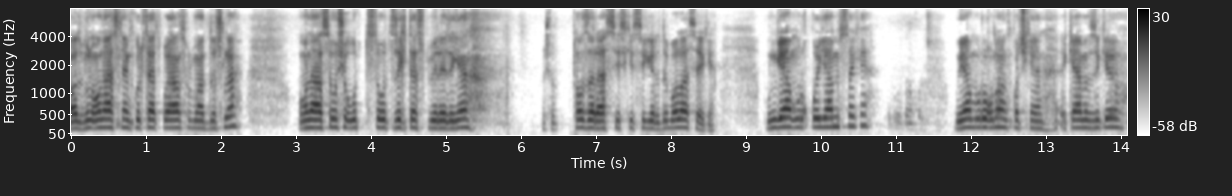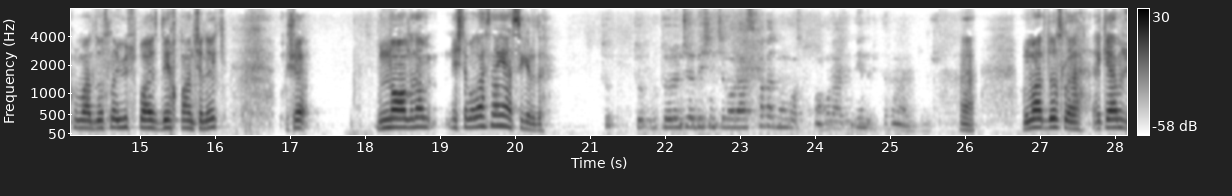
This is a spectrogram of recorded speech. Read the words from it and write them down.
Hozir buni onasini ham ko'rsatib qo'yamiz hurmatli do'stlar. Onasi o'sha o'ttizta o'ttiz ikkita sut beradigan o'sha toza rossiyskiy sigirni bolasi ekan. Bunga ham urug' qo'yganmisiz aka. Bu ham urug'dan qochgan. Akamizniki hurmatli do'stlar yuz foiz dehqonchilik. O'sha bundan oldin ham nechta bolasini olgan sigirni? To'rtinchi beshinchi bolasi faqat mo'ng'oz tuqqan. Xonajin endi bitta xonajin ha. Hurmatli do'stlar akamiz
